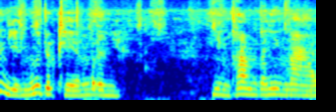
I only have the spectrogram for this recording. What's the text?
นเย็นมือจดแข็งบ่ได้นี่ยิ่งค่ำก็ยิ่งหนาว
